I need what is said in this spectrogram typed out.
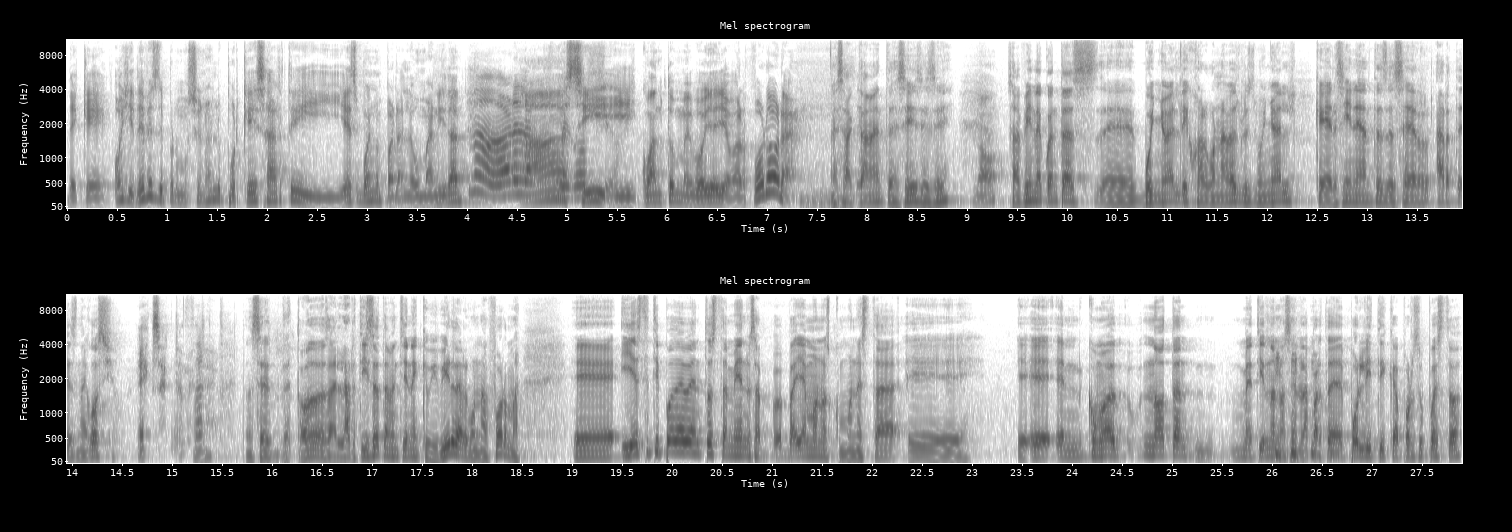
de que, oye, debes de promocionarlo porque es arte y es bueno para la humanidad. No, ahora arte ah, es sí. ¿y cuánto me voy a llevar por hora? Exactamente, sí, sí, sí. ¿No? O sea, a fin de cuentas, eh, Buñuel dijo alguna vez, Luis Buñuel, que el cine antes de ser arte es negocio. Exactamente. Exacto. Entonces, de todo, o sea, el artista también tiene que vivir de alguna forma. Eh, y este tipo de eventos también, o sea, vayámonos como en esta... eh, eh, eh, en, como no tan metiéndonos en la parte de política, por supuesto.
